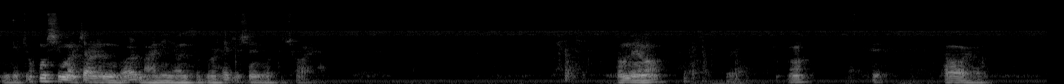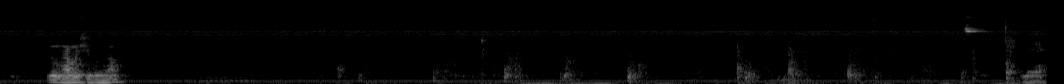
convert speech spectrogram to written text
이게 조금씩만 자르는 걸 많이 연습을 해 주시는 것도 좋아요. 덥네요. 응? 더워요. 눈 감으시고요. 네,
